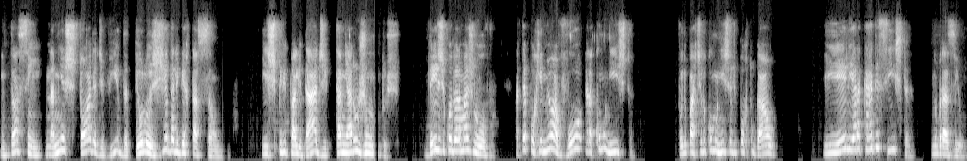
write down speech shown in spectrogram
então assim, na minha história de vida, teologia da libertação e espiritualidade caminharam juntos, desde quando eu era mais novo. Até porque meu avô era comunista, foi do Partido Comunista de Portugal, e ele era kardecista no Brasil.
